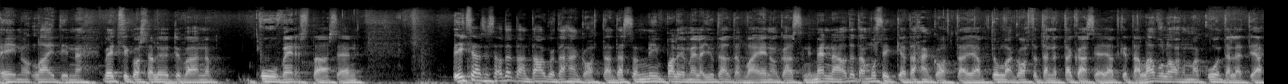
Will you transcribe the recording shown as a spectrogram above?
Eino Laitin Vetsikossa löytyvään puuverstaaseen. Itse asiassa otetaan tauko tähän kohtaan. Tässä on niin paljon meillä juteltavaa Einon kanssa, niin mennään, otetaan musiikkia tähän kohtaan ja tullaan kohta tänne takaisin ja jatketaan lavulla. Kuuntelet ja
